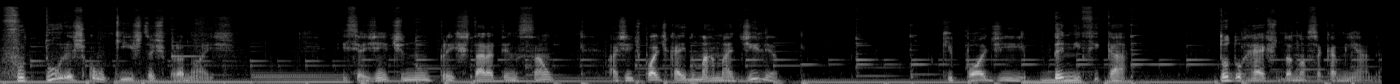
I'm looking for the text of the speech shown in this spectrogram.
futuras conquistas para nós. E se a gente não prestar atenção, a gente pode cair numa armadilha que pode danificar todo o resto da nossa caminhada.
